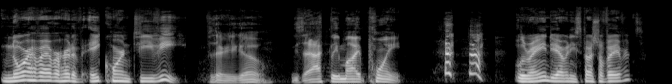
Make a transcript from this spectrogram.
nor have I ever heard of Acorn TV. There you go. Exactly my point. Lorraine, do you have any special favorites?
